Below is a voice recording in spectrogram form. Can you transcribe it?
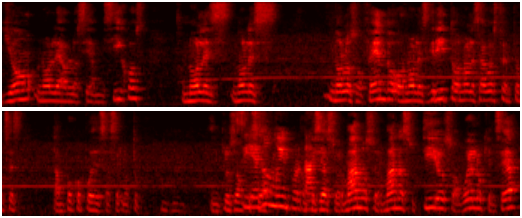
yo no le hablo así a mis hijos, no les, no les, no los ofendo o no les grito, no les hago esto, entonces tampoco puedes hacerlo tú. Incluso aunque, sea, muy sea su hermano, su hermana, su tío, su abuelo, quien sea,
